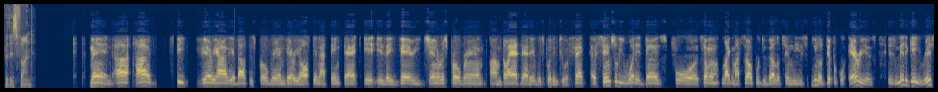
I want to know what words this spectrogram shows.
for this fund? Man, I, I speak very highly about this program very often. I think that it is a very generous program. I'm glad that it was put into effect. Essentially, what it does for someone like myself who develops in these, you know, difficult areas is mitigate risk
